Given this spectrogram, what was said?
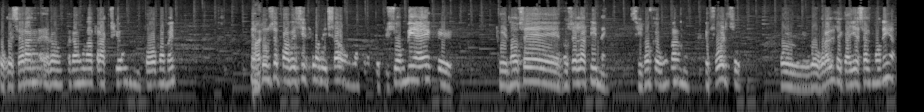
porque eran, eran, eran una atracción en todo momento. Entonces, para ver si suavizaban, la proposición mía es que, que no se no se lastimen, sino que unan esfuerzo por lograr de que haya esa armonía,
